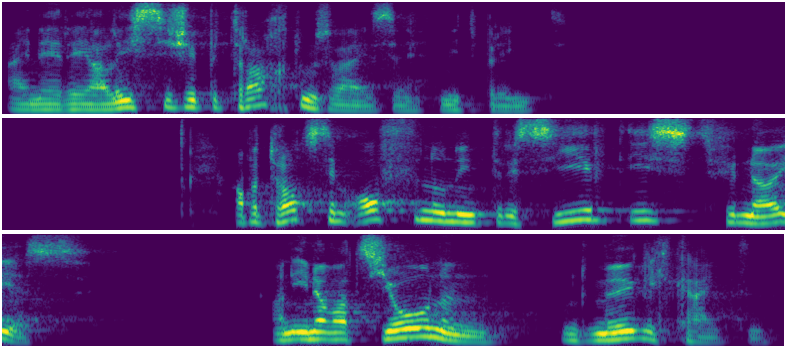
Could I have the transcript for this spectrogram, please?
eine realistische Betrachtungsweise mitbringt. Aber trotzdem offen und interessiert ist für Neues, an Innovationen und Möglichkeiten.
